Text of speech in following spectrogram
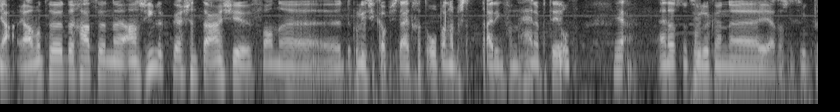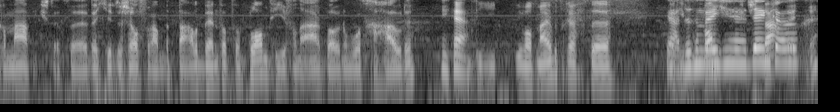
Ja, ja want eh, er gaat een eh, aanzienlijk percentage van eh, de politiecapaciteit gaat op aan de bestrijding van de hennepteelt. Ja. En dat is natuurlijk, een, eh, ja, dat is natuurlijk dramatisch. Dat, eh, dat je er zelf voor aan het betalen bent dat een plant hier van de aardbodem wordt gehouden. Ja, Die, die wat mij betreft... eh, ja doet een beetje denken weet ook. je.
